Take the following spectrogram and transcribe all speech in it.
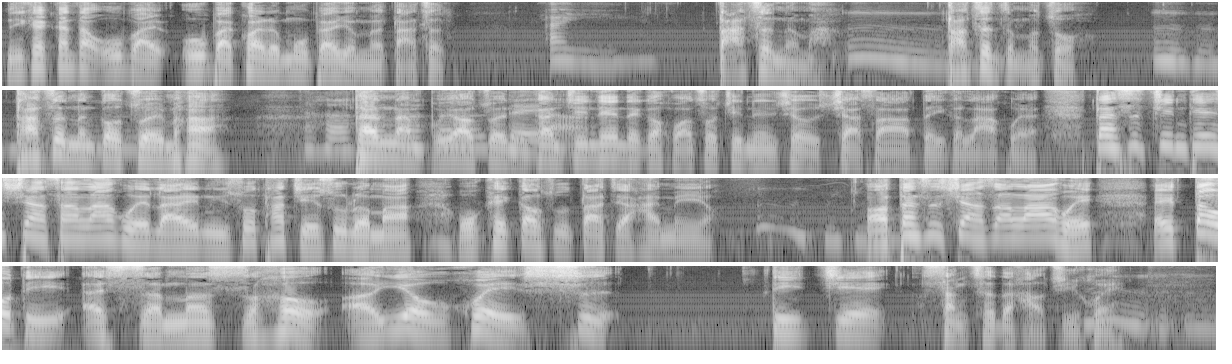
你可以看到五百五百块的目标有没有达成？哎，达成了嘛？嗯，达成怎么做？嗯，达成能够追吗？当然不要追。你看今天那个华硕，今天就下杀的一个拉回来，但是今天下杀拉回来，你说它结束了吗？我可以告诉大家还没有。啊，但是下杀拉回，哎，到底呃什么时候呃又会是低阶上车的好机会？嗯嗯。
